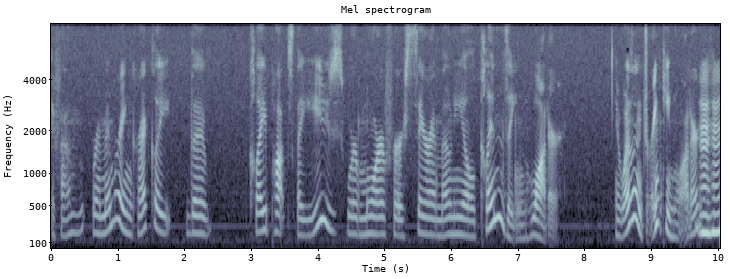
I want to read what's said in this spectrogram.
if I'm remembering correctly, the clay pots they used were more for ceremonial cleansing water. It wasn't drinking water, mm-hmm.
